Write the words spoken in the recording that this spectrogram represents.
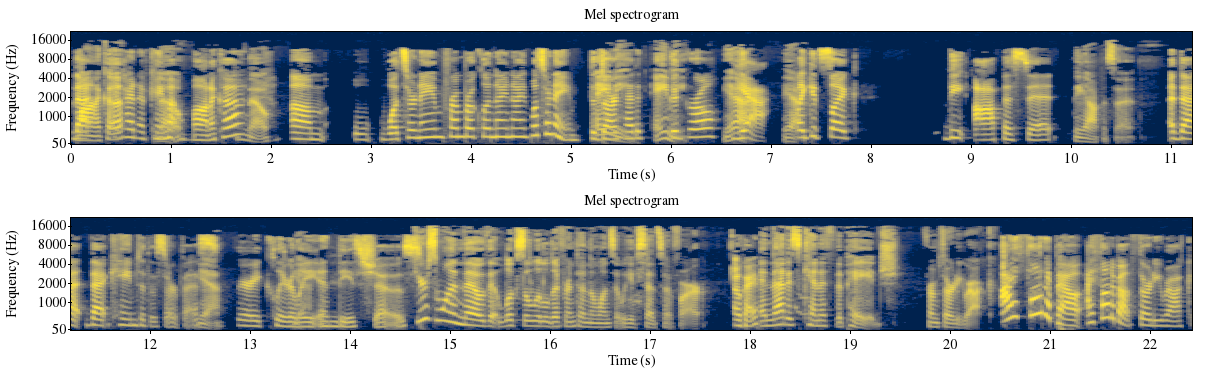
that Monica? kind of came No. up. Monica. no. Um what's her name from Brooklyn Nine Nine? What's her name? The dark headed good girl? Yeah. Yeah. Yeah. Like it's like the opposite the opposite. That that came to the surface Yeah. very clearly in these shows. Here's one though that looks a little different than the ones that we've said so far. okay. And that is Kenneth the Page from 30 Rock. I thought about I thought about 30 Rock.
